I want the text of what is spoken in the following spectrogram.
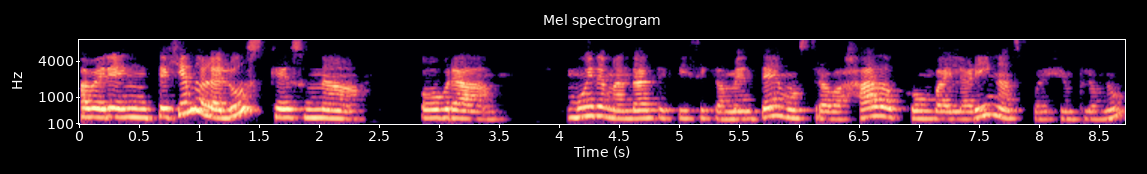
A ver, en Tejiendo la Luz, que es una obra muy demandante físicamente, hemos trabajado con bailarinas, por ejemplo, ¿no?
